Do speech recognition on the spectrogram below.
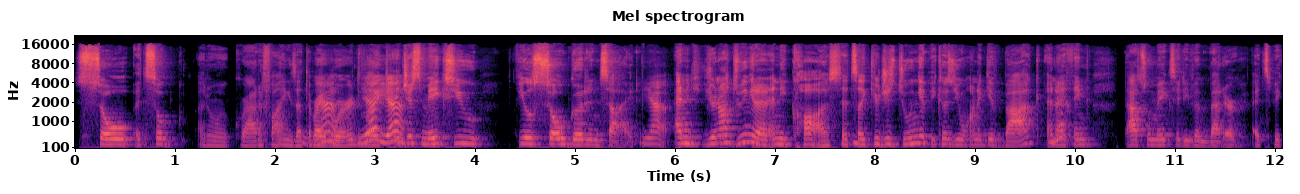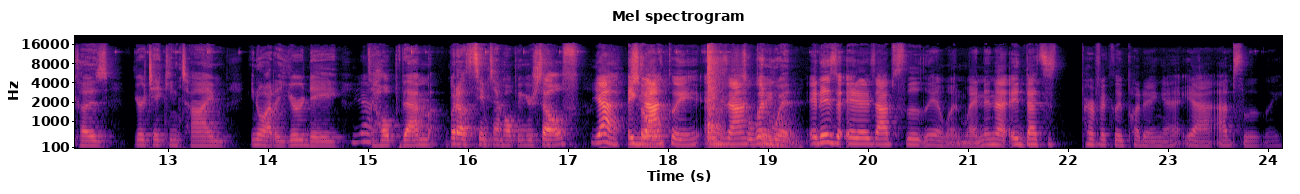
so. It's so I don't know gratifying. Is that the right word? Yeah, like yeah. it just makes you feel so good inside. Yeah. And you're not doing it at any cost. It's like you're just doing it because you want to give back. And I think that's what makes it even better. It's because you're taking time, you know, out of your day Yeah. to help them, but at the same time helping yourself. Yeah, exactly, it's a exactly. win-win. It is. It is absolutely a win-win, and that, it, that's perfectly putting it. Yeah, absolutely.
